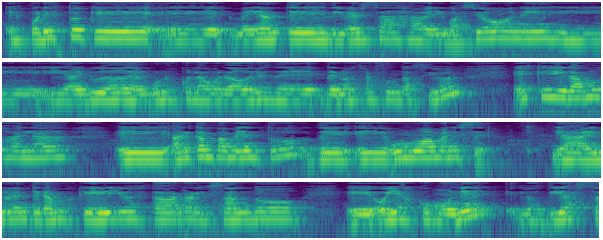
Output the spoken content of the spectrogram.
Es por esto que eh, mediante diversas averiguaciones y, ayuda de algunos colaboradores de, nuestra fundación es que llegamos a eh, al campamento de eh, Un Nuevo Amanecer. Ya ahí nos enteramos que ellos estaban realizando ollas comunes los días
